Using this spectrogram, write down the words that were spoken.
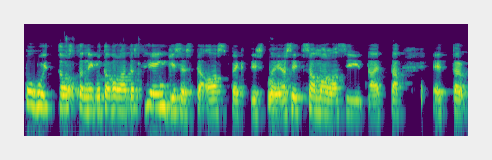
puhuit tuosta niin tavallaan tästä henkisestä aspektista ja sitten samalla siitä, että, että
